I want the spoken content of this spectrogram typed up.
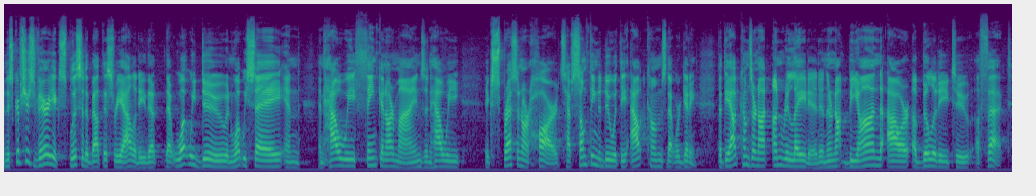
And the scripture is very explicit about this reality that, that what we do and what we say and, and how we think in our minds and how we express in our hearts have something to do with the outcomes that we're getting. That the outcomes are not unrelated and they're not beyond our ability to affect.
